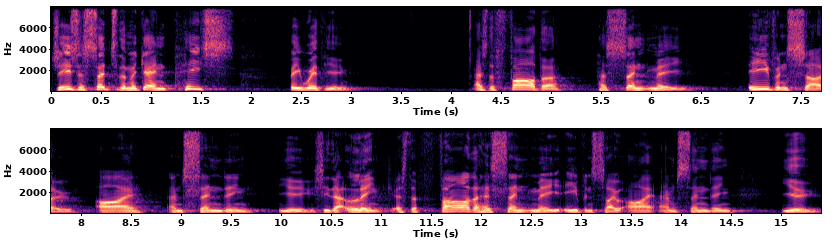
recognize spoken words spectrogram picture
Jesus said to them again, Peace be with you. As the Father has sent me, even so I am sending you. See that link? As the Father has sent me, even so I am sending you.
